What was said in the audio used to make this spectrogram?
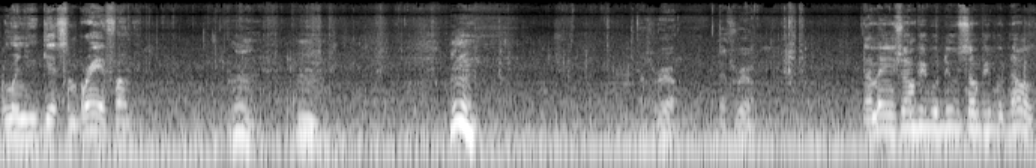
when you get some bread from it. Mm. Mm. Mm. That's real. That's real. I mean, some people do, some people don't.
